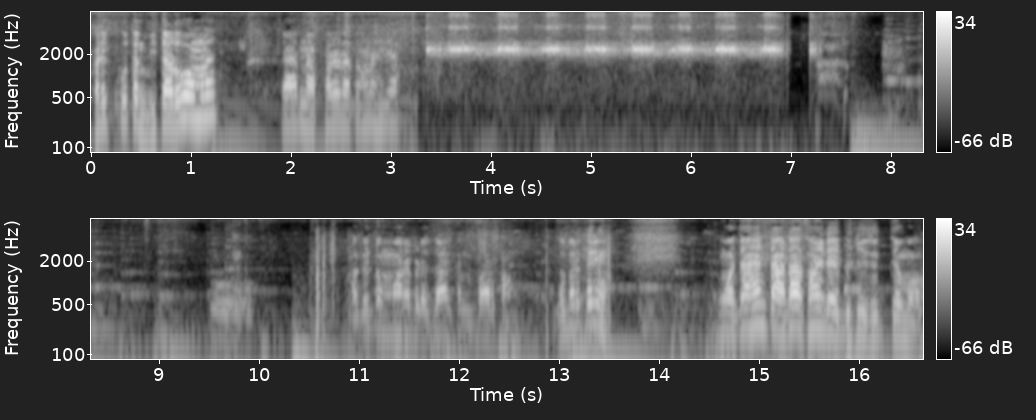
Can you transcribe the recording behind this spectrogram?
ઘડીક પોતાને વિતાડવું હમણાં ચારના ફરડા ત્રણે રહ્યા હવે તો મારા બેટા ઝારખંડ બાર કામ જબર કર્યું હું જાહે ને ટાઢા સાંડે બીટી સુધી તેમાં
